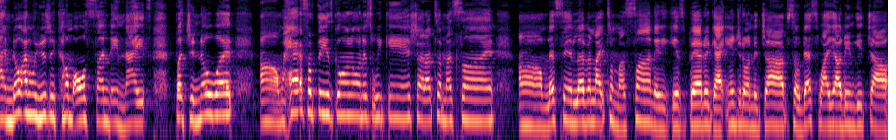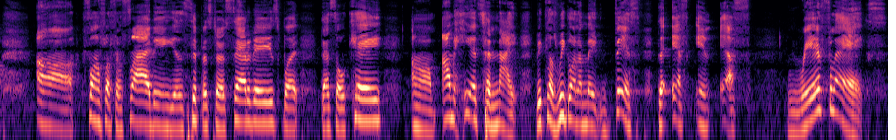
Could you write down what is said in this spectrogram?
I know I don't usually come on Sunday nights, but you know what? Um, had some things going on this weekend. Shout out to my son. Um, let's send love and light to my son that he gets better. Got injured on the job, so that's why y'all didn't get y'all uh fun fluff and Friday and your sip and stir Saturdays, but that's okay. Um, I'm here tonight because we're gonna make this the FNF Red Flags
